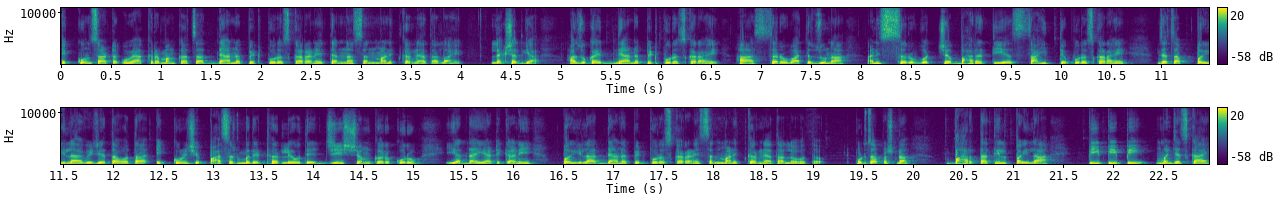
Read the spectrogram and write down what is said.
एकोणसाठव्या क्रमांकाचा ज्ञानपीठ पुरस्काराने त्यांना सन्मानित करण्यात आला आहे. लक्षात घ्या हा जो काही ज्ञानपीठ पुरस्कार आहे हा सर्वात जुना आणि सर्वोच्च भारतीय साहित्य पुरस्कार आहे ज्याचा पहिला विजेता होता एकोणीसशे पासष्टमध्ये ठरले होते जी शंकर कुरुप यांना या ठिकाणी पहिला ज्ञानपीठ पुरस्काराने सन्मानित करण्यात आलं होतं. पुढचा प्रश्न भारतातील पहिला पी पी पी म्हणजेच काय?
